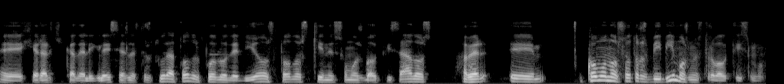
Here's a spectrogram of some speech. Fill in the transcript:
eh, jerárquica de la iglesia, es la estructura todo el pueblo de Dios, todos quienes somos bautizados. A ver, eh, ¿cómo nosotros vivimos nuestro bautismo?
